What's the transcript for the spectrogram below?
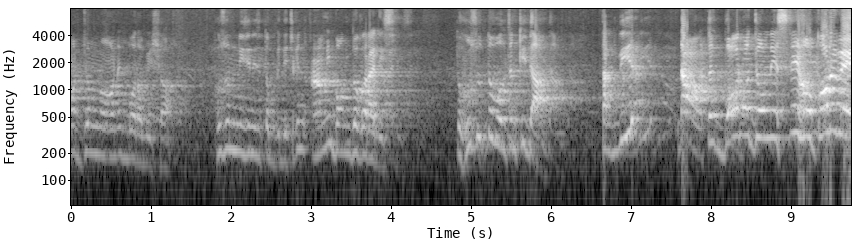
আমার জন্য অনেক বড় বিষয়। হুজুর নিজে নিজে তকবির দিচ্ছে, কিন্তু আমি বন্ধ করা দিছি। তো হুজুর তো বলছেন, কি দাও? তাকবীর? দাও, তো বড় জনে স্নেহ করবে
